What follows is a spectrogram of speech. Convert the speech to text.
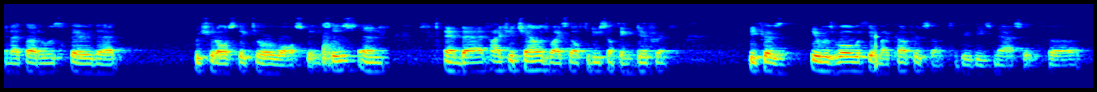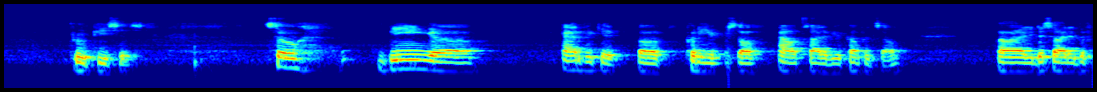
and I thought it was fair that we should all stick to our wall spaces, and and that I should challenge myself to do something different, because it was well within my comfort zone to do these massive uh, group pieces. So, being a advocate of putting yourself outside of your comfort zone, I decided the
